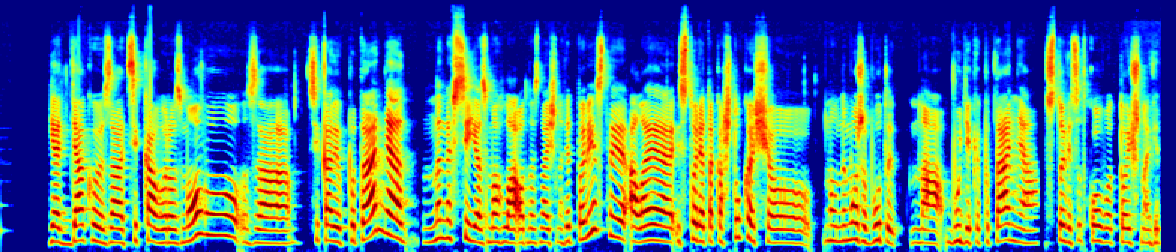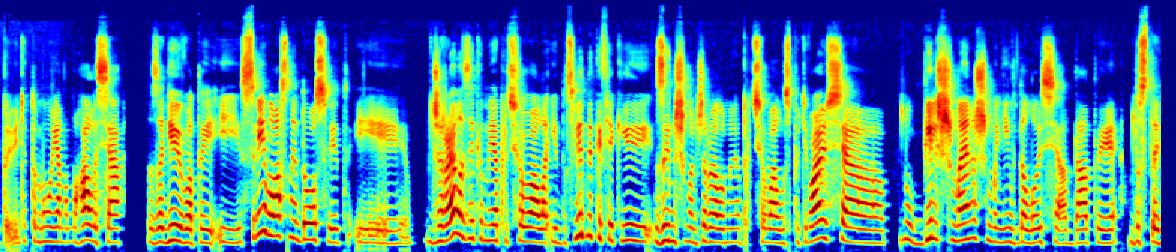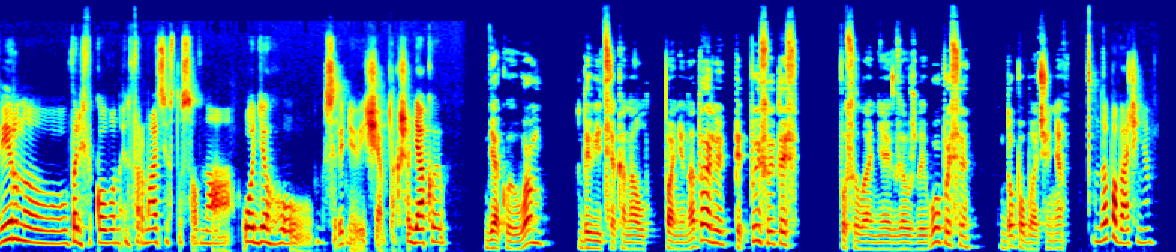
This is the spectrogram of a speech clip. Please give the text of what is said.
Я дякую за цікаву розмову, за цікаві питання. Не на всі я змогла однозначно відповісти, але історія така штука, що ну, не може бути на будь-яке питання 100% точної відповіді. Тому я намагалася задіювати і свій власний досвід, і джерела, з якими я працювала, і дослідників, які з іншими джерелами працювали. Сподіваюся, ну більш-менш мені вдалося дати достовірну верифіковану інформацію стосовно одягу середньовіччя. Так що дякую. Дякую вам. Дивіться канал пані Наталі, підписуйтесь. Посилання, як завжди, в описі. До побачення. До побачення.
